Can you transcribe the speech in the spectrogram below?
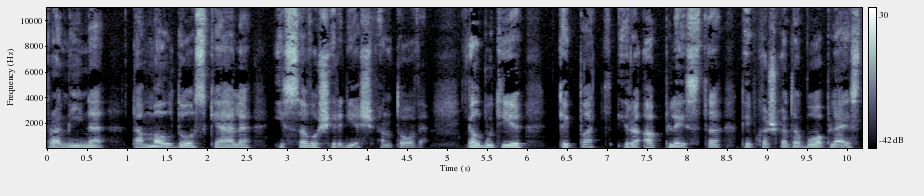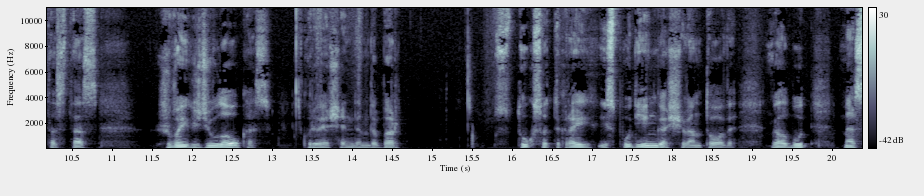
pramynę tą maldos kelią į savo širdies šventovę. Galbūt ji taip pat yra apleista, kaip kažkada buvo apleistas tas žvaigždžių laukas, kurioje šiandien dabar stūkso tikrai įspūdinga šventovė. Galbūt mes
